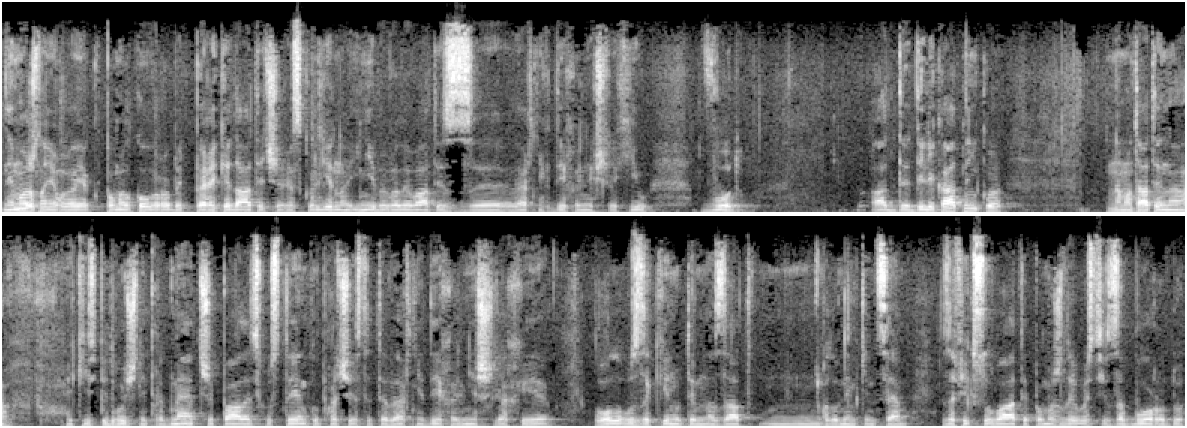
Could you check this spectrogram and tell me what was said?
Не можна його, як помилково робить, перекидати через коліно і ніби виливати з е, верхніх дихальних шляхів воду. А делікатненько намотати на якийсь підручний предмет чи палець, хустинку, прочистити верхні дихальні шляхи, голову з закинутим назад головним кінцем, зафіксувати по можливості за бороду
